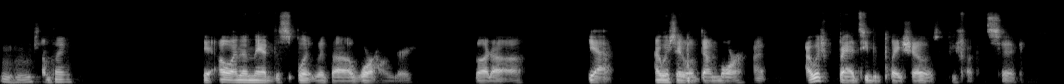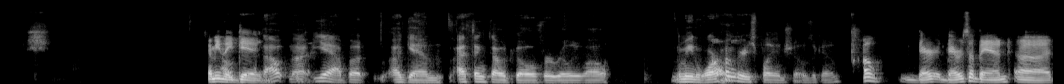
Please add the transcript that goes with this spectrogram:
hmm or something. Yeah. Oh, and then they had the split with uh, War Hungry, but uh, yeah, I wish they would have done more. I, I wish Bad Seed would play shows. It'd be fucking sick. I mean, they did. That, not, yeah, but again, I think that would go over really well. I mean, War Oh. Hungry's playing shows again. Oh, there there's a band. Uh,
